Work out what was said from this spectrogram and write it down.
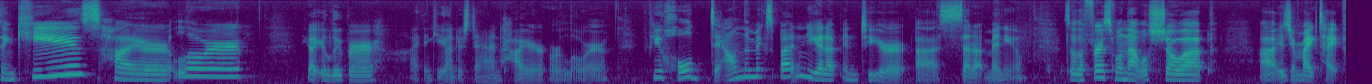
and keys, higher, lower. You got your looper, I think you understand, higher or lower. If you hold down the mix button, you get up into your uh, setup menu. So the first one that will show up uh, is your mic type.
